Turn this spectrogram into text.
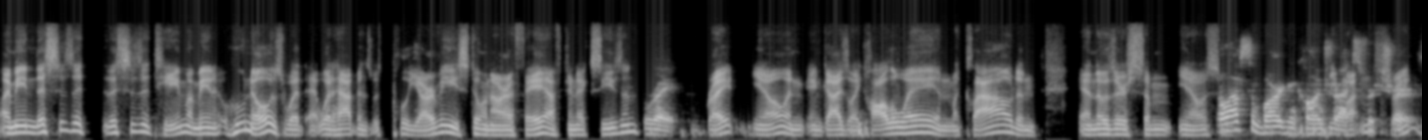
I mean this is a this is a team. I mean, who knows what what happens with Puljärvi? He's still an RFA after next season, Right. right? You know, and and guys like Holloway and McLeod and and those are some you know some, They'll have some bargain contracts for sure. right?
